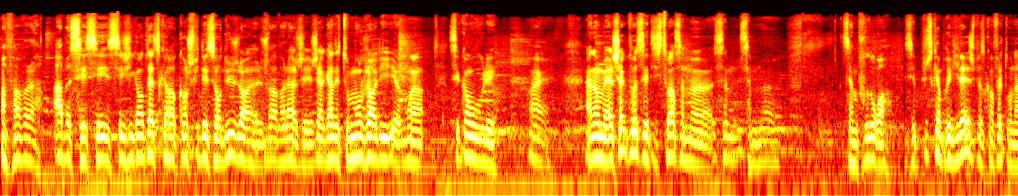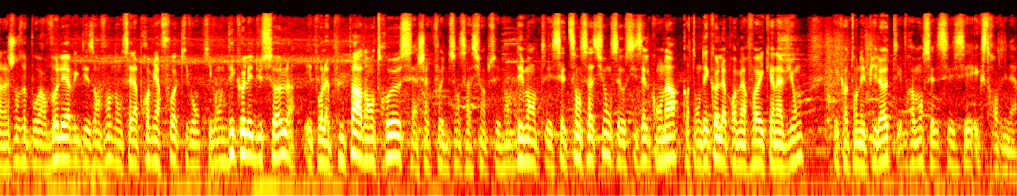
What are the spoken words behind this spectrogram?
Enfin voilà. Ah bah c'est gigantesque. Quand, je suis descendu, je voilà, j'ai regardé tout le monde, je leur ai dit, euh, moi, c'est quand vous voulez. Ouais. Ah non, mais à chaque fois, cette histoire, ça me, ça, ça me, ça me fout droit. C'est plus qu'un privilège parce qu'en fait, on a la chance de pouvoir voler avec des enfants dont c'est la première fois qu'ils vont, qu'ils vont décoller du sol. Et pour la plupart d'entre eux, c'est à chaque fois une sensation absolument démente. Et cette sensation, c'est aussi celle qu'on a quand on décolle la première fois avec un avion et quand on est pilote. Et vraiment, c'est extraordinaire.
